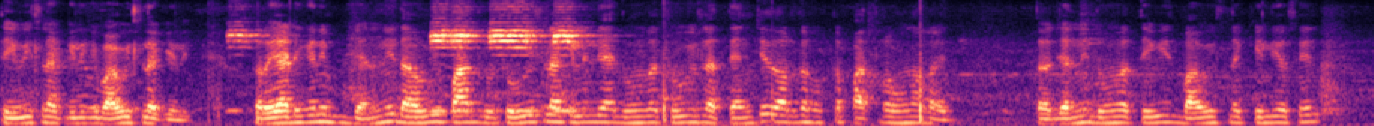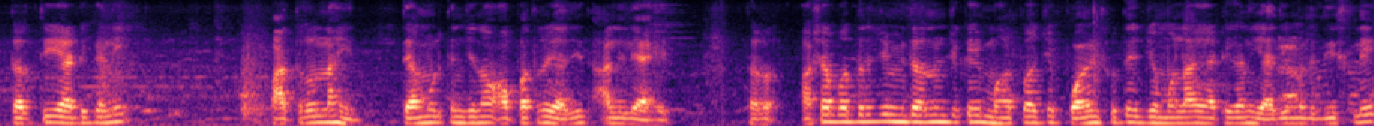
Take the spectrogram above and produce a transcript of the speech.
तेवीसला केली की बावीसला केली. तर या ठिकाणी ज्यांनी दहावी पास चोवीसला केलेली आहे दोन हजार चोवीसला त्यांचेच अर्ज फक्त पात्र होणार आहेत. तर ज्यांनी दोन हजार तेवीस बावीसला केली असेल तर ते या ठिकाणी पात्र नाहीत. त्यामुळे त्यांचे नाव अपात्र यादीत आलेले आहेत. तर अशा पद्धतीचे मित्रांनो जे काही महत्त्वाचे पॉईंट्स होते जे मला या ठिकाणी यादीमध्ये दिसले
